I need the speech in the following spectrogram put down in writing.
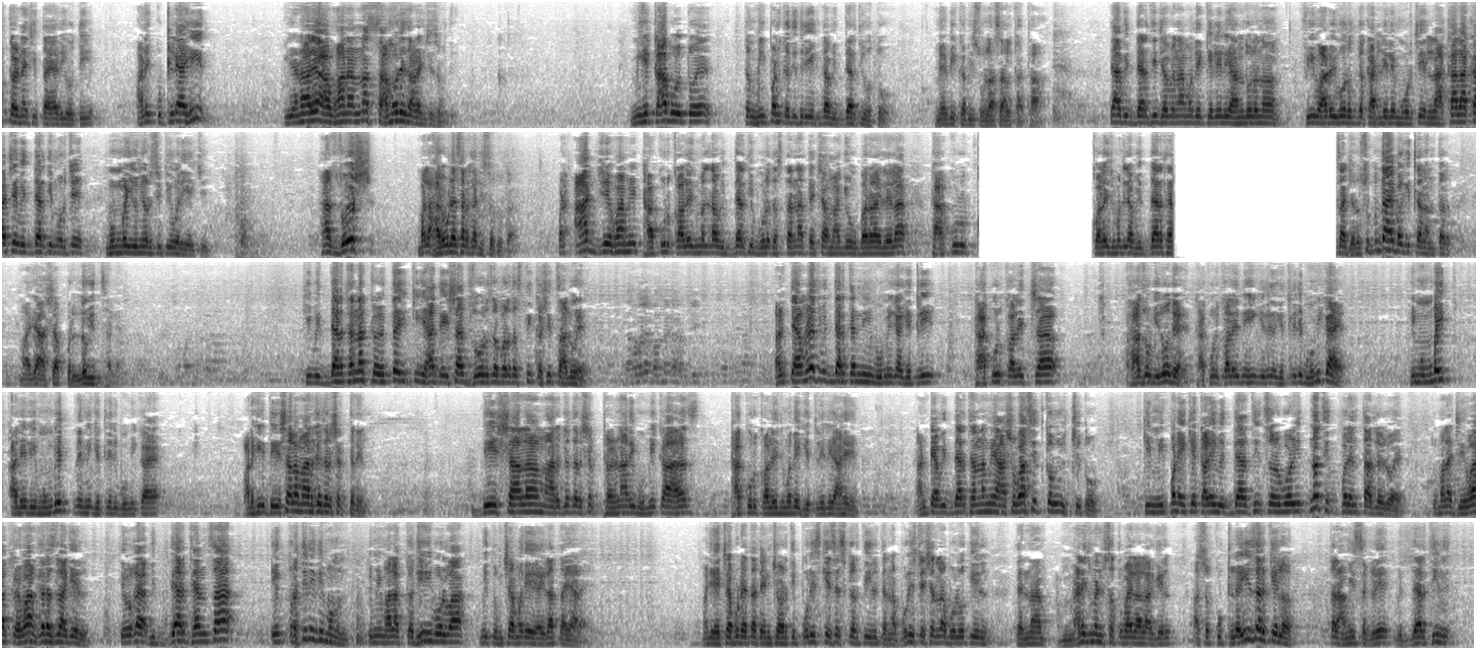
करण्याची तयारी होती आणि कुठल्याही येणाऱ्या आव्हानांना सामोरे जाण्याची होती. मी हे का बोलतोय? तर मी पण कधीतरी एकदा विद्यार्थी होतो. मे बी कभी सोळा साल का था. त्या विद्यार्थी जीवनामध्ये केलेली आंदोलनं फी वाढीविरुद्ध काढलेले मोर्चे लाखा लाखाचे विद्यार्थी मोर्चे मुंबई युनिव्हर्सिटीवर यायचे. हा जोश मला हरवल्यासारखा दिसत होता. पण आज जेव्हा मी ठाकूर कॉलेजमधला विद्यार्थी बोलत असताना त्याच्यामागे उभा राहिलेला ठाकूर कॉलेजमधल्या विद्यार्थ्यांचा जनसमुदाय बघितल्यानंतर माझ्या आशा पल्लवित झाल्या. की विद्यार्थ्यांना कळतंय की ह्या देशात जोर जबरदस्ती कशी चालू आहे. आणि त्यामुळेच विद्यार्थ्यांनी ही भूमिका घेतली. ठाकूर कॉलेजच्या हा जो विरोध आहे ठाकूर कॉलेजने ही गेली- घेतलेली भूमिका आहे. ही मुंबईत आलेली मुंबईत त्यांनी घेतलेली भूमिका आहे. आणि ही देशाला मार्गदर्शक ठरेल. देशाला मार्गदर्शक ठरणारी भूमिका आज ठाकूर कॉलेजमध्ये घेतलेली आहे. आणि त्या विद्यार्थ्यांना मी आश्वासित करू इच्छितो की मी पण एकेकाळी विद्यार्थी चळवळीतनंच इथपर्यंत आलेलो आहे. तुम्हाला जेव्हा केव्हा गरज लागेल तेव्हा विद्यार्थ्यांचा एक प्रतिनिधी म्हणून तुम्ही मला कधीही बोलवा मी तुमच्यामध्ये यायला तयार आहे. म्हणजे ह्याच्या पुढे आता त्यांच्यावरती पोलीस केसेस करतील त्यांना पोलीस स्टेशनला बोलवतील त्यांना मॅनेजमेंट सतवायला लागेल. असं कुठलंही जर केलं तर आम्ही सगळे विद्यार्थी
